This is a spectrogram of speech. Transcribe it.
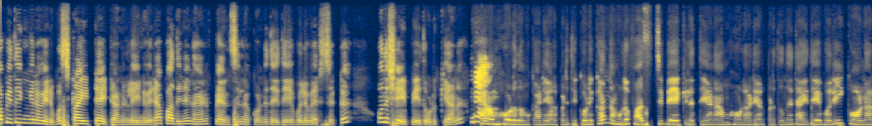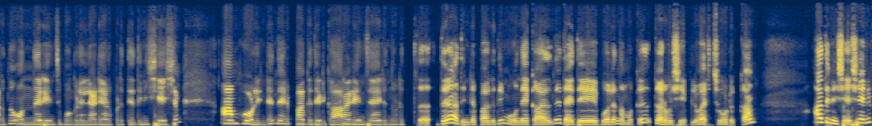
അപ്പോൾ ഇതിങ്ങനെ വരുമ്പോൾ സ്ട്രൈറ്റ് ആയിട്ടാണ് ലൈൻ വരിക. അപ്പോൾ അതിനെ ഞാൻ പെൻസിലിനെ കൊണ്ട് ഇത് ഇതേപോലെ വരച്ചിട്ട് ഒന്ന് ഷേപ്പ് ചെയ്ത് കൊടുക്കുകയാണ്. പിന്നെ ആം ഹോൾ നമുക്ക് അടയാളപ്പെടുത്തി കൊടുക്കാം. നമ്മൾ ഫസ്റ്റ് ബാക്കിലെത്തിയാണ് ആം ഹോൾ അടയാളപ്പെടുത്തുന്നത്. ഇതേപോലെ ഈ കോണർന്ന് ഒന്നര ഇഞ്ച് മുകളിൽ അടയാളപ്പെടുത്തിയതിന് ശേഷം ആം ഹോളിന്റെ നേരെ പകുതി എടുക്കുക. ആറര ഇഞ്ചായിരുന്നു എടുത്തത്. അതിന്റെ പകുതി മൂന്നേക്കാലിന് ഇതേപോലെ നമുക്ക് കർവ് ഷേപ്പിൽ വരച്ചു കൊടുക്കാം. അതിനുശേഷം ഇനി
